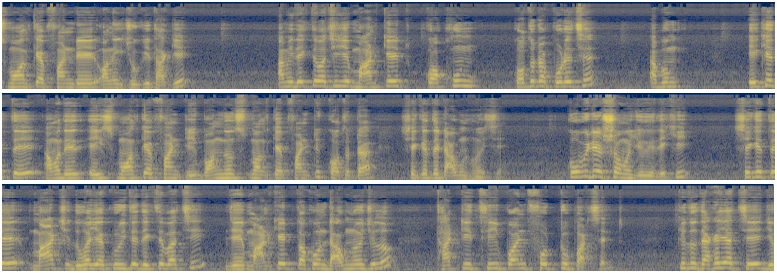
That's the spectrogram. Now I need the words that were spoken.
স্মল ক্যাপ ফান্ডে অনেক ঝুঁকি থাকে। আমি দেখতে পাচ্ছি যে মার্কেট কখন কতটা পড়েছে এবং এক্ষেত্রে আমাদের এই স্মল ক্যাপ ফান্ডটি বন্ধন স্মল ক্যাপ ফান্ডটি কতটা, সেক্ষেত্রে ডাউন হয়েছে। কোভিডের সময় যদি দেখি, সেক্ষেত্রে মার্চ দু হাজার কুড়িতে দেখতে পাচ্ছি যে মার্কেট তখন ডাউন হয়েছিল thirty three point four two percent কিন্তু দেখা যাচ্ছে যে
